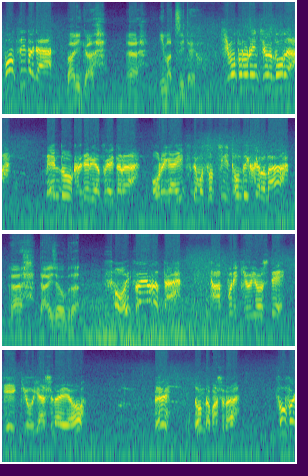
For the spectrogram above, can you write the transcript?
もう着いたか？バリーかあ今着いたよ。地元の連中はどうだ？面倒をかける奴がいたら俺がいつでもそっちに飛んでいくからな。あ大丈夫だ。そいつはよかった。たっぷり休養して英気を養えよ。でどんな場所だ？捜索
